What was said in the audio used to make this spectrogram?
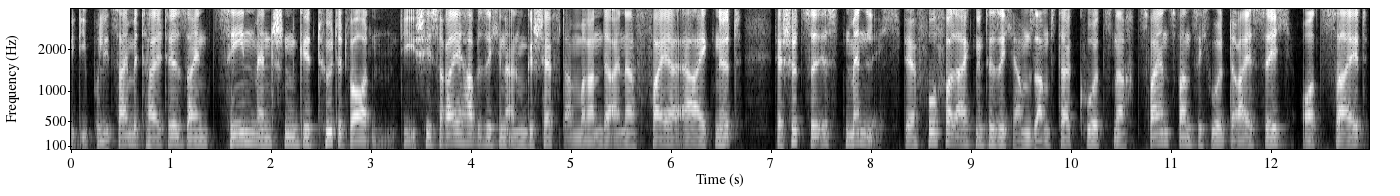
Wie die Polizei mitteilte, seien zehn Menschen getötet worden. Die Schießerei habe sich in einem Geschäft am Rande einer Feier ereignet. Der Schütze ist männlich. Der Vorfall ereignete sich am Samstag kurz nach 22.30 Uhr Ortszeit.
